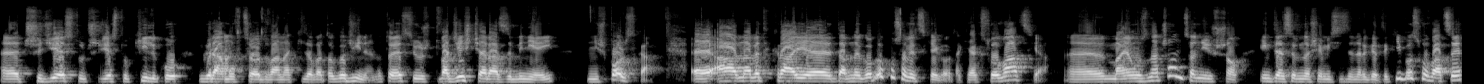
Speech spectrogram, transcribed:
e, 30-30 kilku gramów CO2 na kilowatogodzinę. No to jest już 20 razy mniej niż Polska. E, A nawet kraje dawnego bloku sowieckiego, takie jak Słowacja, e, mają znacząco niższą intensywność emisji z energetyki, bo Słowacy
